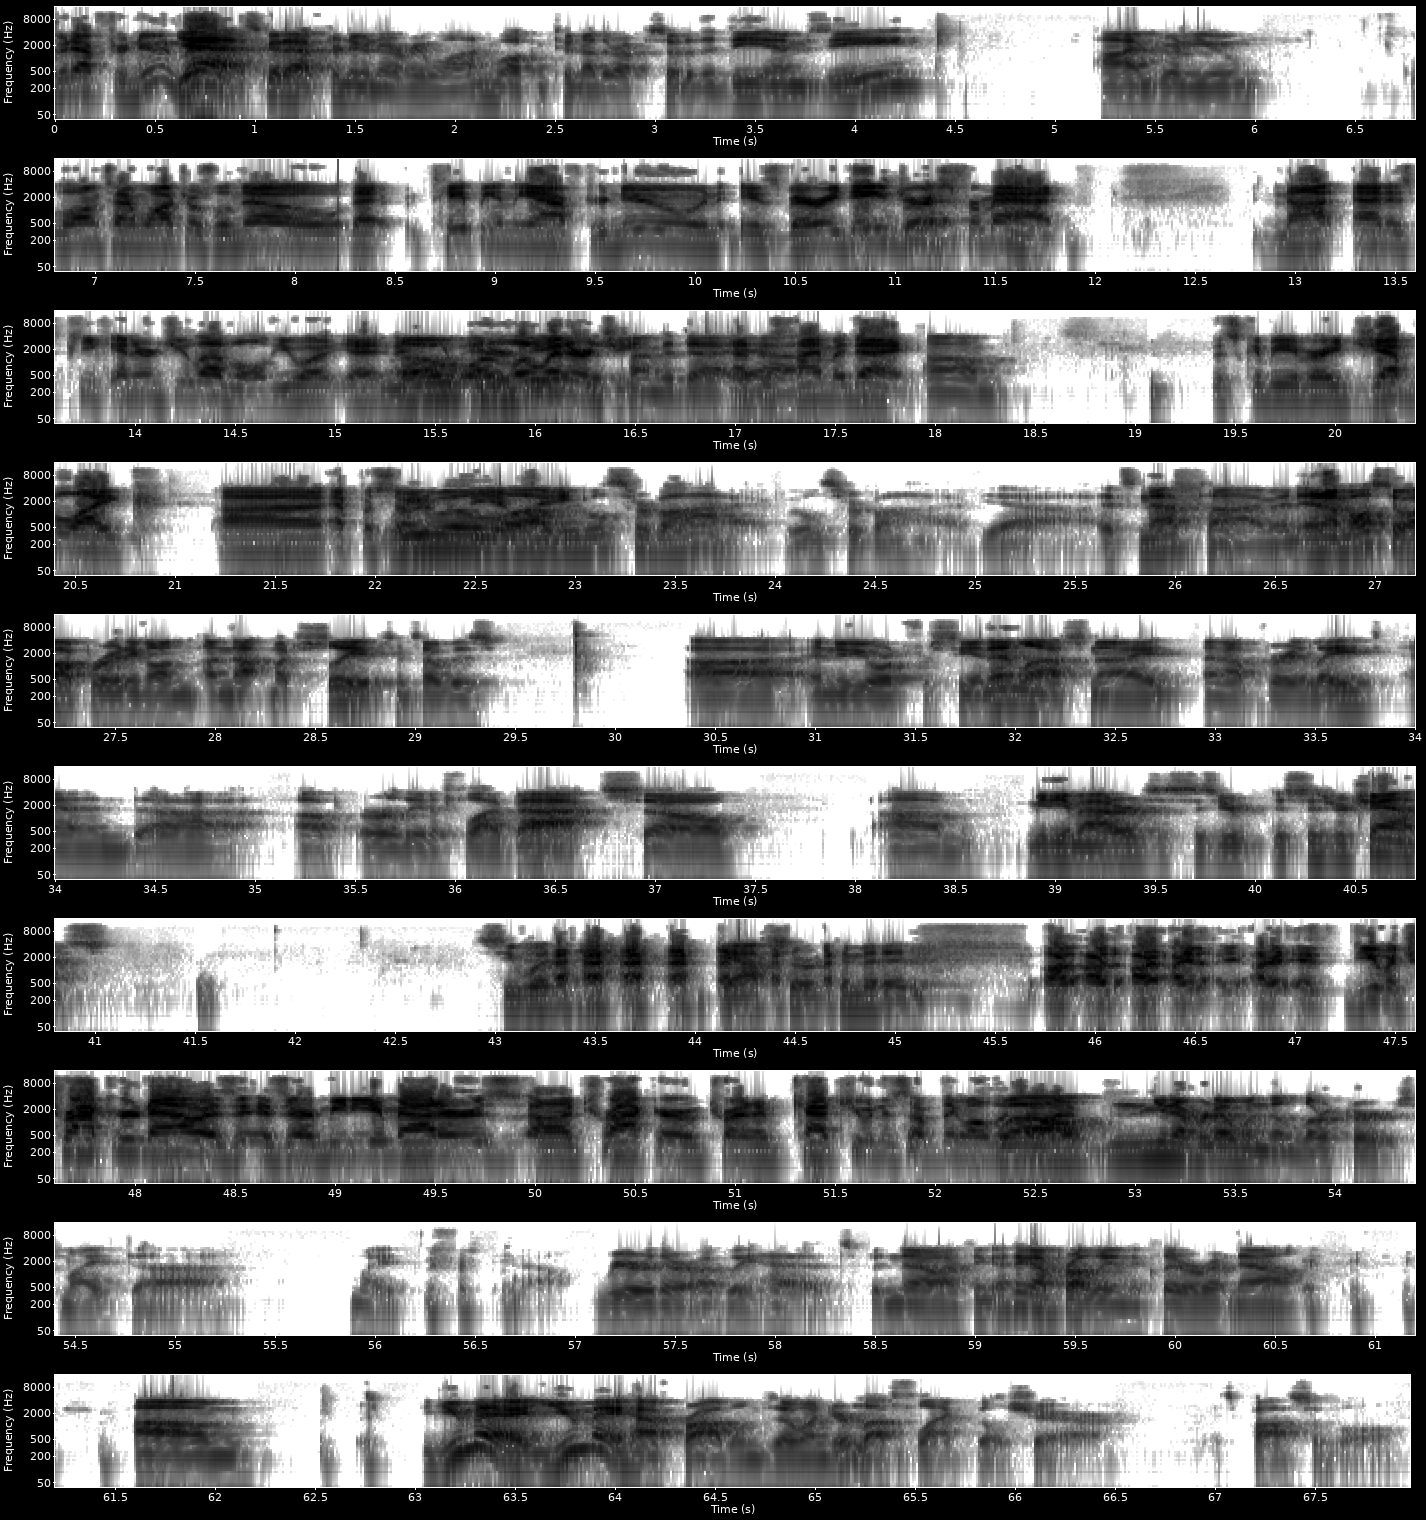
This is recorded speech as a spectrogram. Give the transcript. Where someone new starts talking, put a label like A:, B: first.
A: Good afternoon. Matt.
B: Yes, good afternoon, everyone. Welcome to another episode of the DMZ. I'm joining you.
A: Longtime watchers will know that taping in the afternoon is very dangerous
B: right.
A: for Matt. Not at his peak energy level. You are
B: Low
A: you are
B: energy
A: low
B: at this time of day.
A: at
B: yeah.
A: this time of day.
B: Um,
A: This could be a very Jeb-like uh, episode
B: we
A: of
B: will.
A: the
B: Uh, we will survive. We will survive. Yeah, it's nap time, and and I'm also operating on, on not much sleep since I was uh, in New York for CNN last night and up very late and uh, up early to fly back. So, um, Media Matters. This is your this is your chance. See what gaps are committed.
A: Are, are, are, are, are, is, do you have a tracker now? Is, is there a Media Matters uh, tracker of trying to catch you into something all the
B: well,
A: time?
B: you never know when the lurkers might uh, might you know rear their ugly heads. But no, I think I think I'm probably in the clear right now. Um, you may you may have problems though on your left flank, Bill Scher. It's possible.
